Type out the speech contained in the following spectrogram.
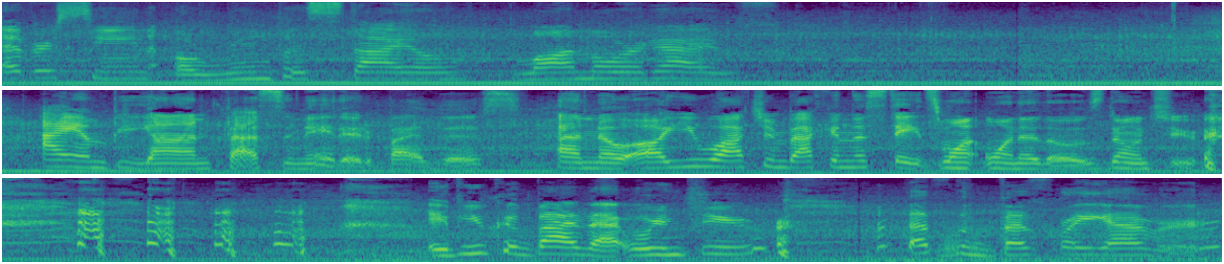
ever seen a Roomba style lawnmower, guys? I am beyond fascinated by this. I know all you watching back in the States want one of those, don't you? if you could buy that, wouldn't you? That's the best thing ever.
